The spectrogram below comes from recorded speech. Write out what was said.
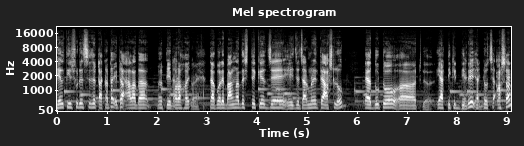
হেলথ ইন্স্যুরেন্সের যে টাকাটা এটা আলাদা পে করা হয়। তারপরে বাংলাদেশ থেকে যে এই যে জার্মানিতে আসলো দুটো এয়ার টিকিট দিবে একটা হচ্ছে আসার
